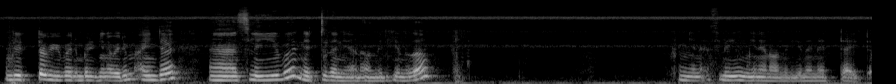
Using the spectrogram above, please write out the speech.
അതിന്റെ ഇട്ട വ്യൂ വരുമ്പോൾ ഇങ്ങനെ വരും. അതിന്റെ സ്ലീവ് നെറ്റ് തന്നെയാണ് വന്നിരിക്കുന്നത്. ഇങ്ങനെ സ്ലീവ് ഇങ്ങനെയാണ് വന്നിരിക്കുന്നത് നെറ്റായിട്ട്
